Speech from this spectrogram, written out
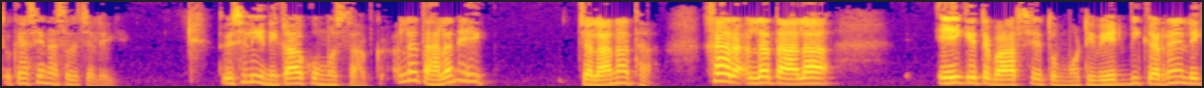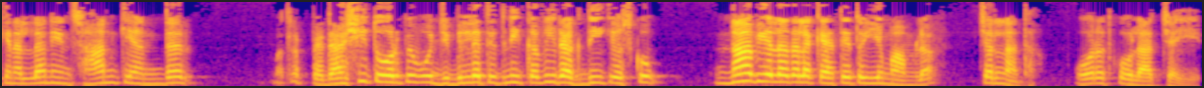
تو کیسے نسل چلے گی؟ تو اس لیے نکاح کو مستحب کر۔ اللہ تعالیٰ نے ایک چلانا تھا۔ خیر، اللہ تعالیٰ ایک اعتبار سے تو موٹیویٹ بھی کر رہے ہیں، لیکن اللہ نے انسان کے اندر مطلب پیدائشی طور پہ وہ جبلت اتنی کبھی رکھ دی کہ اس کو نہ بھی اللہ تعالیٰ کہتے تو یہ معاملہ چلنا تھا۔ عورت کو اولاد چاہیے۔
